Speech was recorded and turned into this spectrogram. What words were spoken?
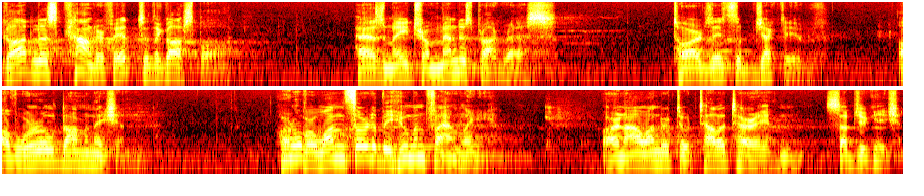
godless counterfeit to the gospel has made tremendous progress towards its objective of world domination, where over one third of the human family are now under totalitarian subjugation.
